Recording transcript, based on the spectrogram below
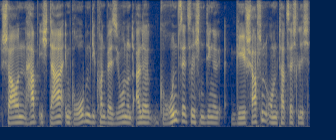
schauen, habe ich da im groben die Konversion und alle grundsätzlichen Dinge geschaffen, um tatsächlich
